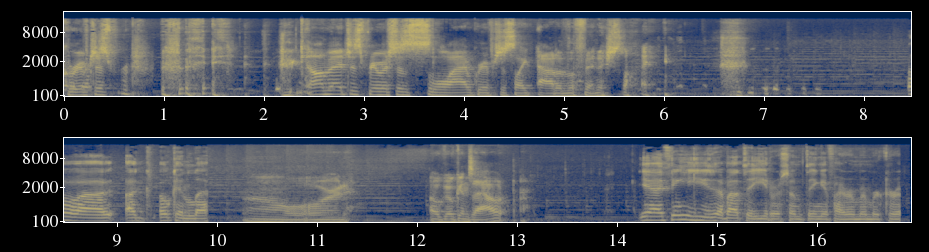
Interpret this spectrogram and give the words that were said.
Griff just combat just pretty much just slab Griff just like out of the finish line. Oh, uh, uh Goken left. Oh lord. Oh, Goken's out. Yeah, I think he's about to eat or something, if I remember correctly.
